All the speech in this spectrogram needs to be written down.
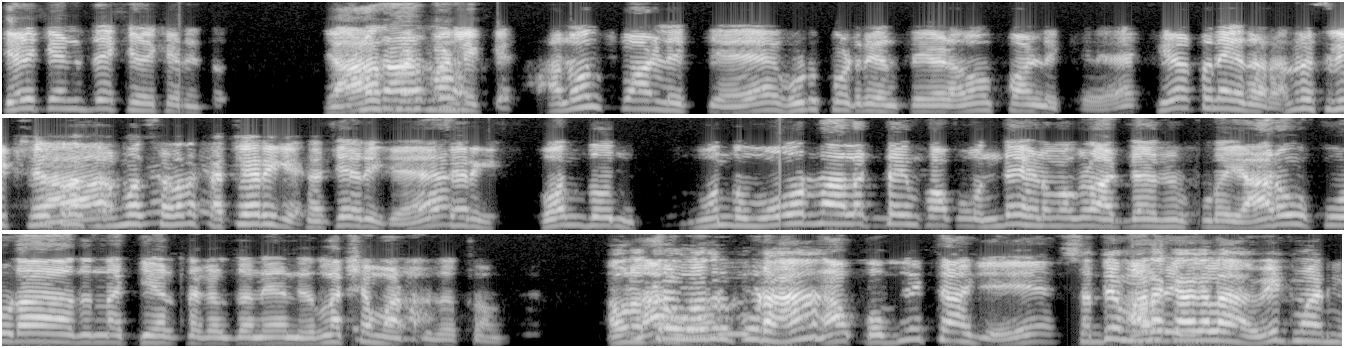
ಕೇಳ್ಕೊಂಡಿದ್ದೆ ಕೇಳ್ಕೊಂಡಿದ್ದು ಯಾರು ಮಾಡ್ಲಿಕ್ಕೆ? ಅನೌನ್ಸ್ ಮಾಡ್ಲಿಕ್ಕೆ ಹುಡುಕೊಡ್ರಿ ಅಂತ ಹೇಳಿ ಅನೌನ್ಸ್ ಮಾಡ್ಲಿಕ್ಕೆ ಕೇಳ್ತಾನೆ ಇದಾರೆ. ಅಂದ್ರೆ ಶ್ರೀ ಕ್ಷೇತ್ರ ಧರ್ಮಸ್ಥಳದ ಕಚೇರಿಗೆ. ಕಚೇರಿಗೆ ಒಂದು ಒಂದು ಮೂರ್ ನಾಲ್ಕು ಟೈಮ್ ಪಾಪ ಒಂದೇ ಹೆಣ್ಮಗಳು ಅಡ್ಡಾಡಿದ್ರು ಕೂಡ ಯಾರೂ ಕೂಡ ಅದನ್ನ ಕೇರ್ ತಗೊಳ್ದಾನೆ ನಿರ್ಲಕ್ಷ್ಯ ಮಾಡ್ತಿದ್ರು ಸ್ವಾಮಿ. ಅವ್ರ ಹತ್ರ ನಾವು- ಹೋದ್ರು ಕೂಡ ನಾವು ಪಬ್ಲಿಕ್ ಆಗಿ ಸದ್ಯ ಮಾಡಕ್ಕಾಗಲ್ಲ ವೇಟ್ ಮಾಡಿ.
